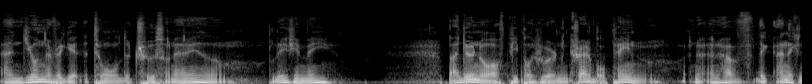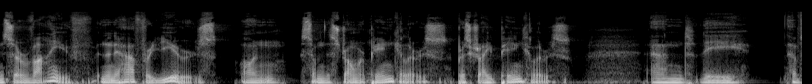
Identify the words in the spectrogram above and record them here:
and you'll never get to told the truth on any of them. Believe you me. But I do know of people who are in incredible pain and, and have, and they can survive, and they have for years on some of the stronger painkillers, prescribed painkillers, and they have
